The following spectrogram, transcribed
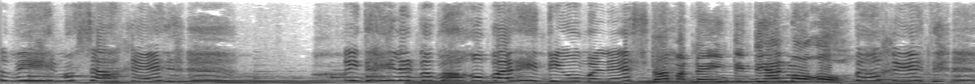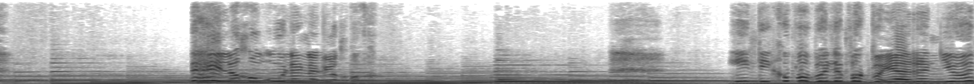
Sabihin mo sa akin, may dahilan pa ba ako para hindi umalis? Dapat naiintindihan mo ako! Bakit? Dahil akong unang nagloko. Hindi ko pa ba napagbayaran yun?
